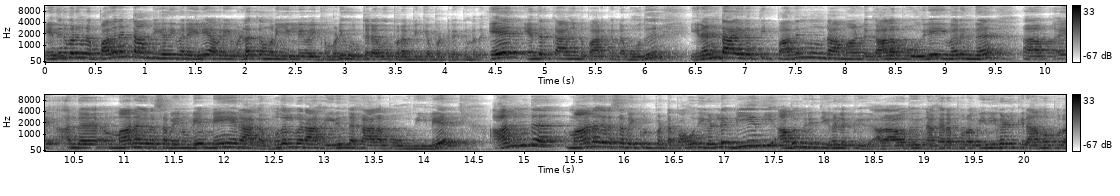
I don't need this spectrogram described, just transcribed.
எதிர்வருகிற பதினெட்டாம் தேதி வரையிலே அவரை விளக்கமறியலில் வைக்கும்படி உத்தரவு பிறப்பிக்கப்பட்டிருக்கின்றது. ஏன் எதற்காக என்று பார்க்கின்ற போது இரண்டாயிரத்தி பதிமூன்றாம் ஆண்டு காலப்பகுதியிலே இவர் இந்த அந்த மாநகர சபையினுடைய மேயராக முதல்வராக இருந்த காலப்பகுதியிலே அந்த மாநகர சபைக்குட்பட்ட பகுதிகளில் வீதி அபிவிருத்திகளுக்கு அதாவது நகரப்புற வீதிகள் கிராமப்புற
